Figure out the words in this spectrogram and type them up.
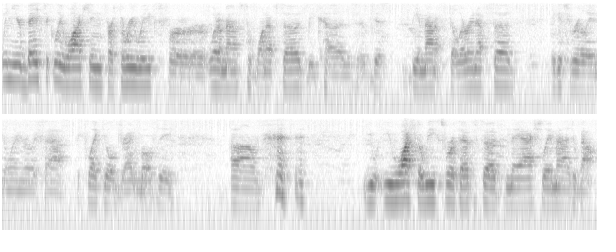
when you're basically watching for three weeks for what amounts to one episode because of just the amount of filler in episodes, it gets really annoying really fast. It's like the old Dragon Ball Z. Um, you you watch a week's worth of episodes and they actually amount to about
